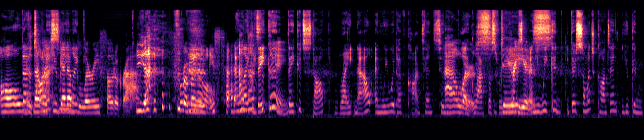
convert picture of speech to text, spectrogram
all That's the It's not like you get a like- blurry photograph yeah, from a real. movie set. And, And like they the could thing. they could stop right now and we would have content to Hours, like last us for days. years. And we could there's so much content you can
